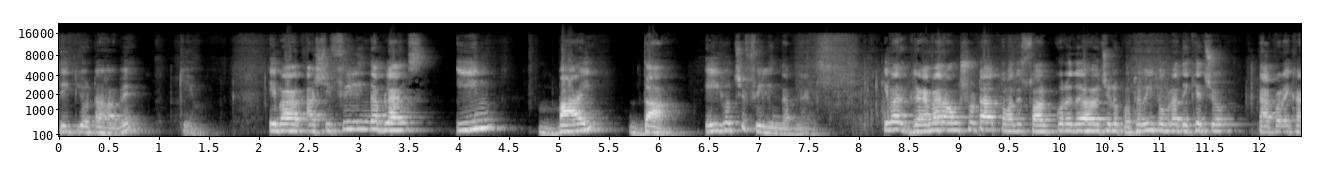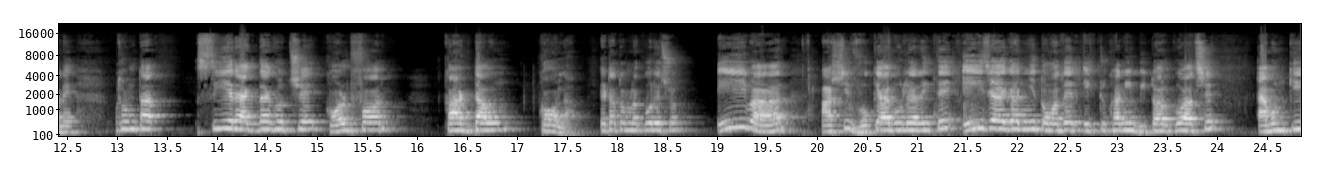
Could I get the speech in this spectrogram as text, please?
তৃতীয়টা হবে কেম এবার আসি fill in the blanks in by the এই হচ্ছে ফিল ইন দ্য ব্ল্যাঙ্কস এবার গ্রামার অংশটা তোমাদের সলভ করে দেওয়া হয়েছিল, প্রথমেই তোমরা দেখেছ। তারপর এখানে প্রথমটা সি এর এক দাগ হচ্ছে called for cut down call up এটা তোমরা করেছ। এইবার আসি ভোক্যাবুলারিতে এই জায়গা নিয়ে তোমাদের একটুখানি বিতর্ক আছে। এমনকি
